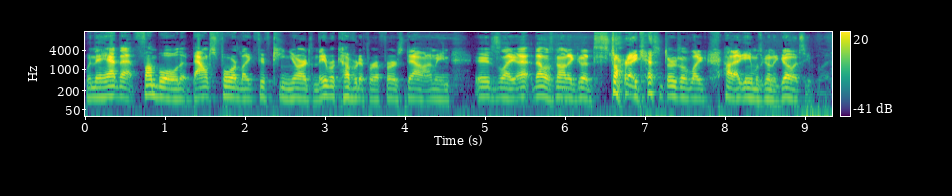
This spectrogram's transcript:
when they had that fumble that bounced forward like 15 yards and they recovered it for a first down, I mean, it's like that, that was not a good start, I guess, in terms of like how that game was going to go. It seemed like.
